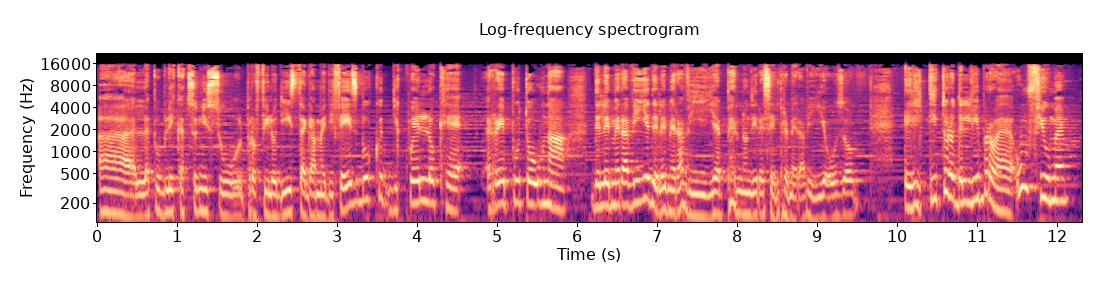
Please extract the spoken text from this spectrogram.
eh, le pubblicazioni sul profilo di Instagram e di Facebook, di quello che reputo una delle meraviglie delle meraviglie, per non dire sempre meraviglioso. E il titolo del libro è Un fiume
